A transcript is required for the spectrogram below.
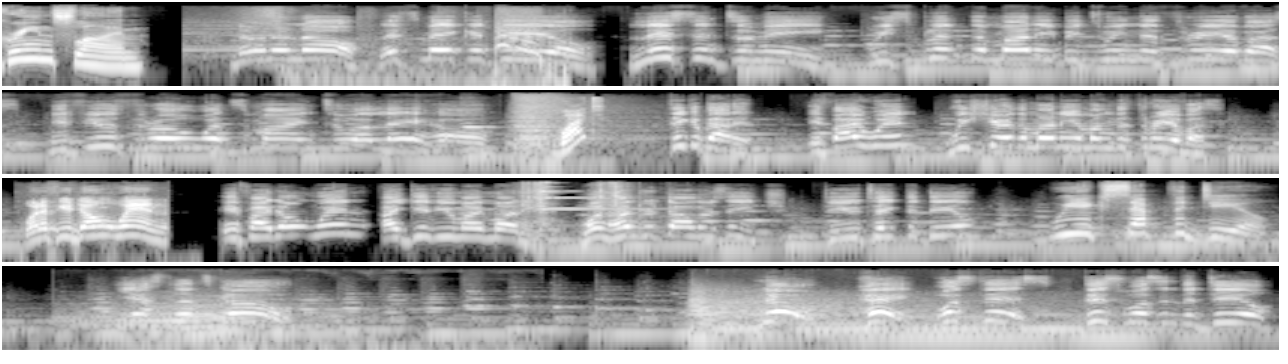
Green slime. No, no, no. Let's make a deal. Listen to me. We split the money between the three of us. If you throw what's mine to Alejo. What? Think about it. If I win, we share the money among the three of us. What if you don't win? If I don't win, I give you my money. $100 each. Do you take the deal? We accept the deal. Yes, let's go. No! Hey, what's this? This wasn't the deal.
